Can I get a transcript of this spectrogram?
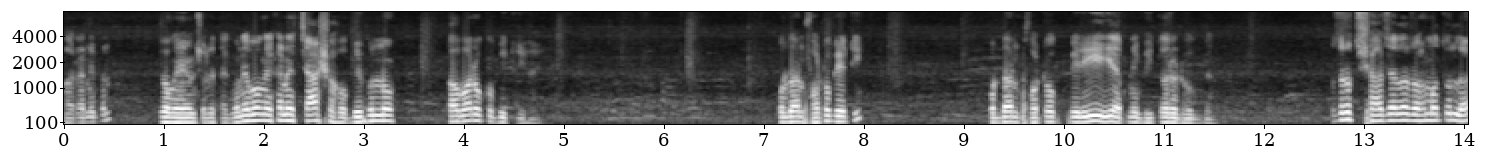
ভাড়া নেবেন এবং এই অঞ্চলে থাকবেন এবং এখানে চা সহ বিভিন্ন তবারকও বিক্রি হয়। প্রধান ফটক এটি। প্রধান ফটক পেরিয়েই আপনি ভিতরে ঢুকবেন। হজরত শাহজালাল রহমতুল্লাহ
